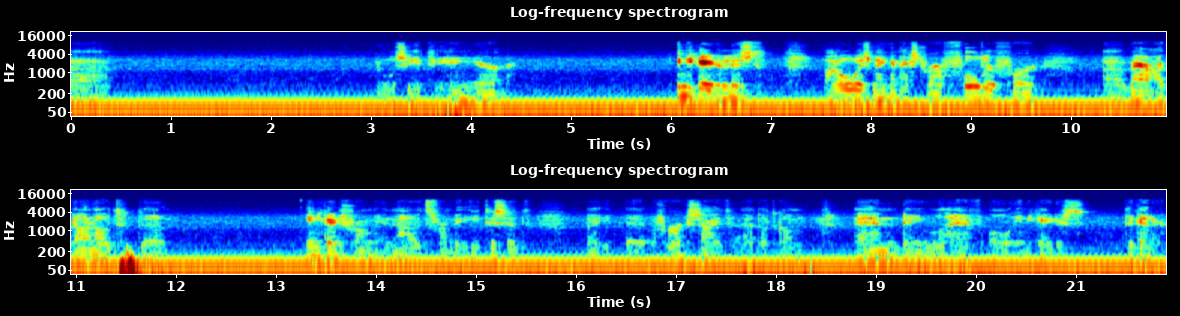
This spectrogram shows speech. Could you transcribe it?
uh, you will see it in your indicator list. I always make an extra folder for uh, where I download the indicators from and now it's from the AtoZ uh, uh, forexsite.com and then you will have all indicators together.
